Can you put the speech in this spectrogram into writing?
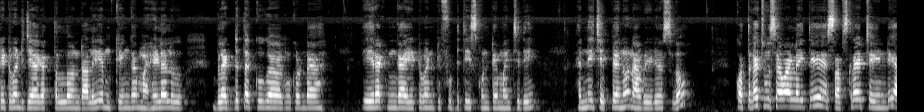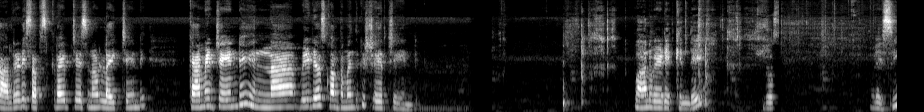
ఎటువంటి జాగ్రత్తల్లో ఉండాలి. ముఖ్యంగా మహిళలు బ్లడ్ తక్కువగా కాకుండా ఏ రకంగా ఎటువంటి ఫుడ్ తీసుకుంటే మంచిది అన్నీ చెప్పాను నా వీడియోస్లో. కొత్తగా చూసేవాళ్ళు అయితే సబ్స్క్రైబ్ చేయండి. ఆల్రెడీ సబ్స్క్రైబ్ చేసిన వాళ్ళు లైక్ చేయండి. కామెంట్ చేయండి. నా వీడియోస్ కొంతమందికి షేర్ చేయండి. వాన వేడెక్కింది. దోశ వేసి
